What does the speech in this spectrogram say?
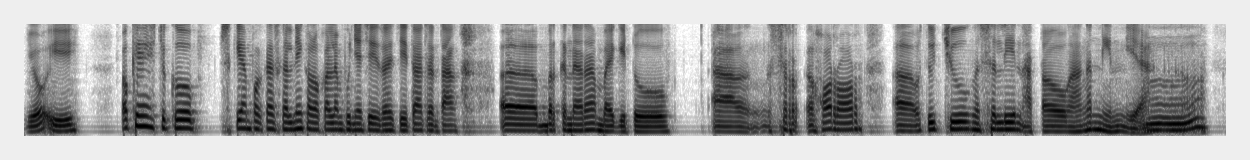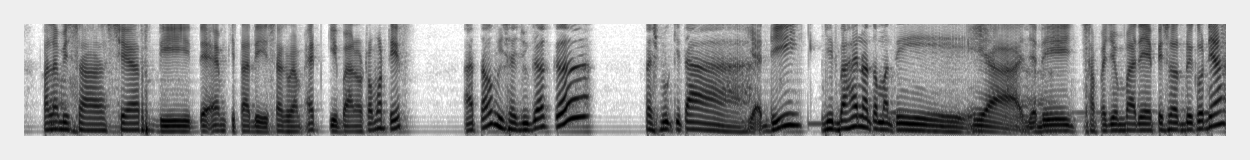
Yoi. Oke, cukup sekian podcast kali ini. Kalau kalian punya cerita-cerita tentang eh, berkendara, baik itu eh, ngeser- eh, horor, eh, lucu, ngeselin atau ngangenin ya, Hmm. kalian bisa share di DM kita di Instagram @gibanotomotif. Atau bisa juga ke Facebook kita. Ya di, Gibahan otomatis. iya. Jadi sampai jumpa di episode berikutnya.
